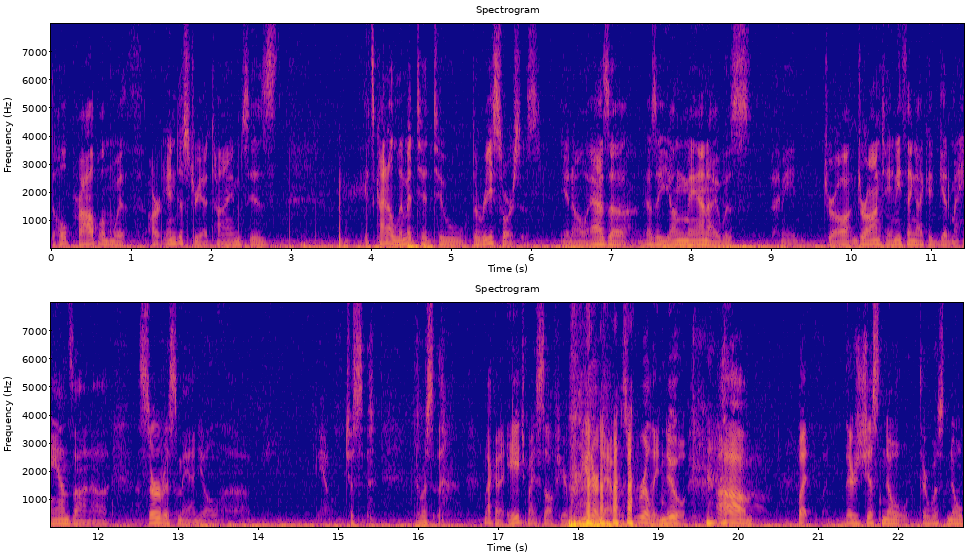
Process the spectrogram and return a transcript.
the whole problem with our industry at times is it's kind of limited to the resources. You know, as a as a young man, I was, I mean, draw, drawn to anything I could get my hands on. A, a service manual, uh, you know, just there was. I'm not going to age myself here, but the internet was really new. Um, but there's just no, there was no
